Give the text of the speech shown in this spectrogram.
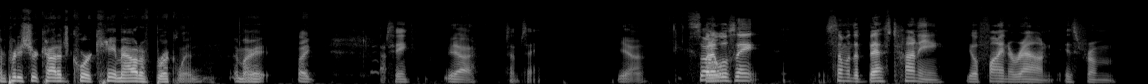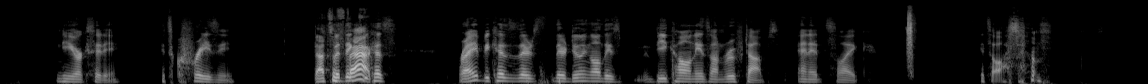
i'm pretty sure cottage core came out of brooklyn am i like See, yeah that's what I'm saying. Yeah. So but I will say, some of the best honey you'll find around is from New York City. It's crazy. that's a but they, fact. because right because there's they're doing all these bee colonies on rooftops and it's like it's awesome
